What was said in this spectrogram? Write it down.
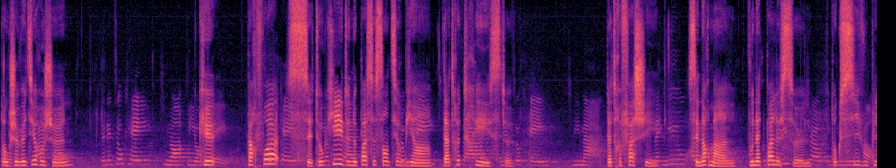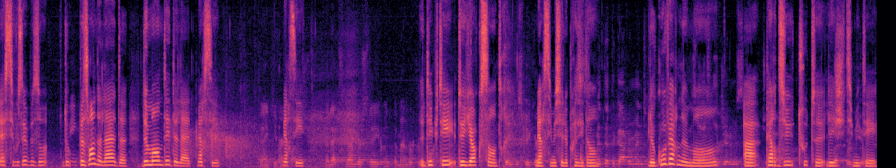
Donc, je veux dire aux jeunes que parfois, c'est OK de ne pas se sentir bien, d'être triste, d'être fâché. C'est normal. Vous n'êtes pas le seul. Donc, s'il vous plaît, si vous avez besoin de, l'aide, demandez de l'aide. Merci. Merci. Le député de York Centre. Merci, Monsieur le Président. Le gouvernement a perdu toute légitimité.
